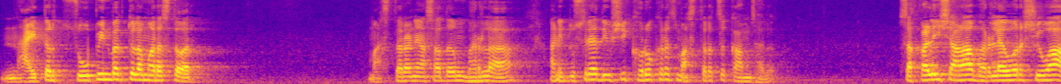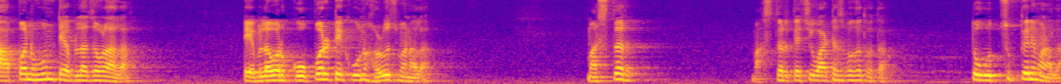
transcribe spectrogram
नाहीतर चोपीन बघ तुला मरस्तवर. मास्तराने असा दम भरला आणि दुसऱ्या दिवशी खरोखरच मास्तराचं काम झालं. सकाळी शाळा भरल्यावर शिवा आपण होऊन टेबलाजवळ आला. टेबलावर कोपर टेकून हळूच म्हणाला मास्तर मास्तर त्याची वाटच बघत होता. तो उत्सुकतेने म्हणाला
